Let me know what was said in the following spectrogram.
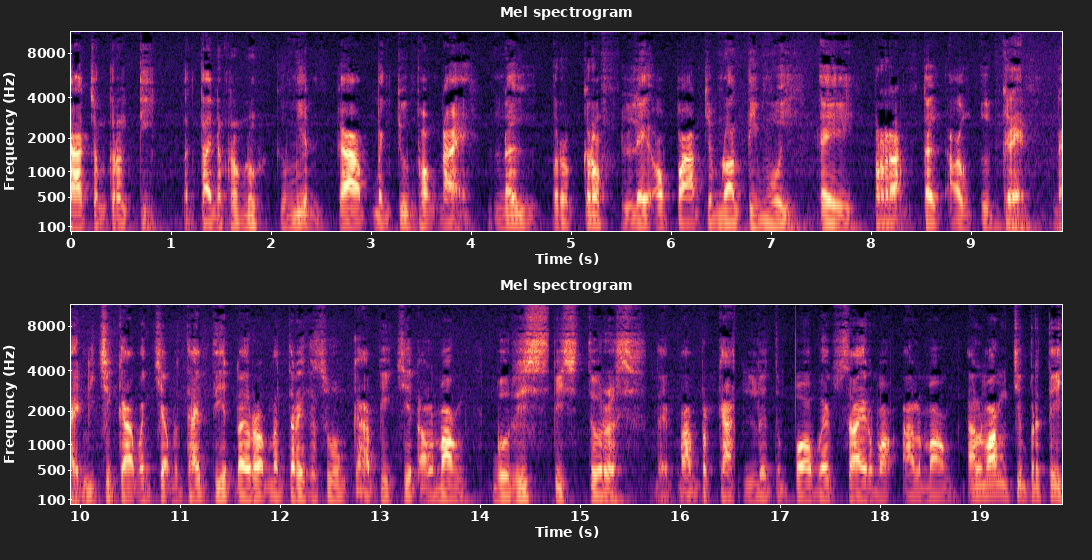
ការចុងក្រោយទី ប៉ុន្តែនៅក្នុងនោះគឺមានការបញ្ជូនផងដែរនៅរថក្រោះ Leopard ចំនួនទី1 A5 ទៅឲ្យអ៊ុយក្រែនដែលនេះជាការបញ្ជាក់បន្ថែមទៀតដោយរដ្ឋមន្ត្រីក្រសួងការពារជាតិអាល្លឺម៉ង់ Boris Pistorius ដែលបានប្រកាសលើទំព័រ website របស់អាល្លឺម៉ង់អាល្លឺម៉ង់ជាប្រទេស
